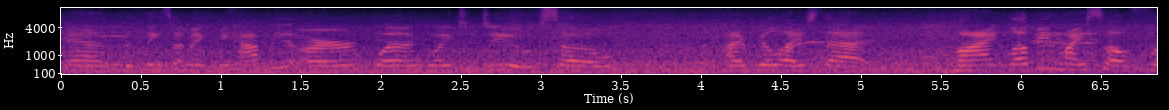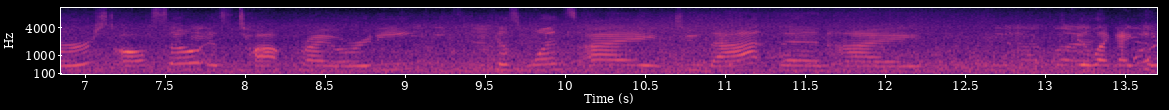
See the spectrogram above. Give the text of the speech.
and the things that make me happy are what I'm going to do. So I realized that my loving myself first also is top priority because once I do that then I like I can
